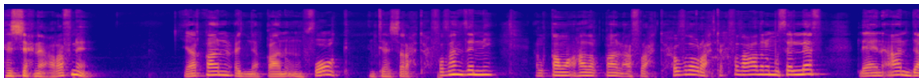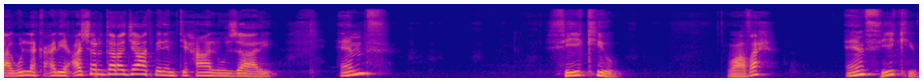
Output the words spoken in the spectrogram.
هسه إحنا عرفنا. يا قانون عندنا قانون فوق. أنت هسه راح تحفظها ذني القانون هذا القانون العفو راح تحفظه وراح تحفظ هذا المثلث. لأن أنا دا أقول لك عليه عشر درجات بالامتحان الوزاري. emf في Q. واضح؟ emf في Q.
